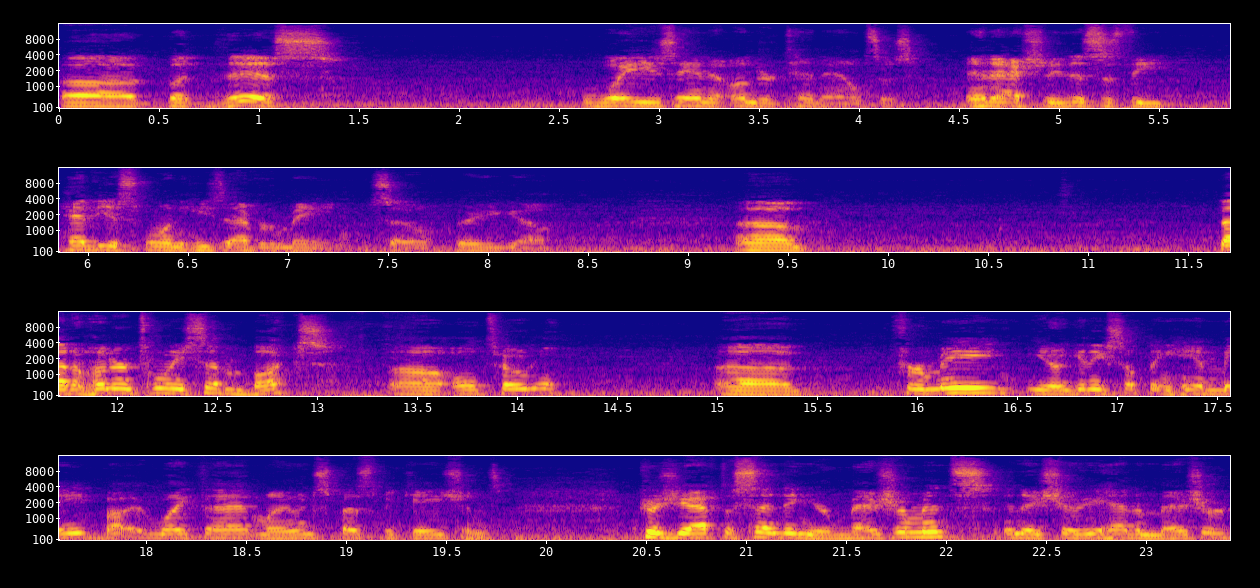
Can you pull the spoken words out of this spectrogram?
Uh, but this weighs in at under 10 ounces. And actually, this is the heaviest one he's ever made. So there you go. Um, about 127 bucks uh, all total. Uh, for me, you know, getting something handmade by, like that, my own specifications, because you have to send in your measurements and they show you how to measure.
